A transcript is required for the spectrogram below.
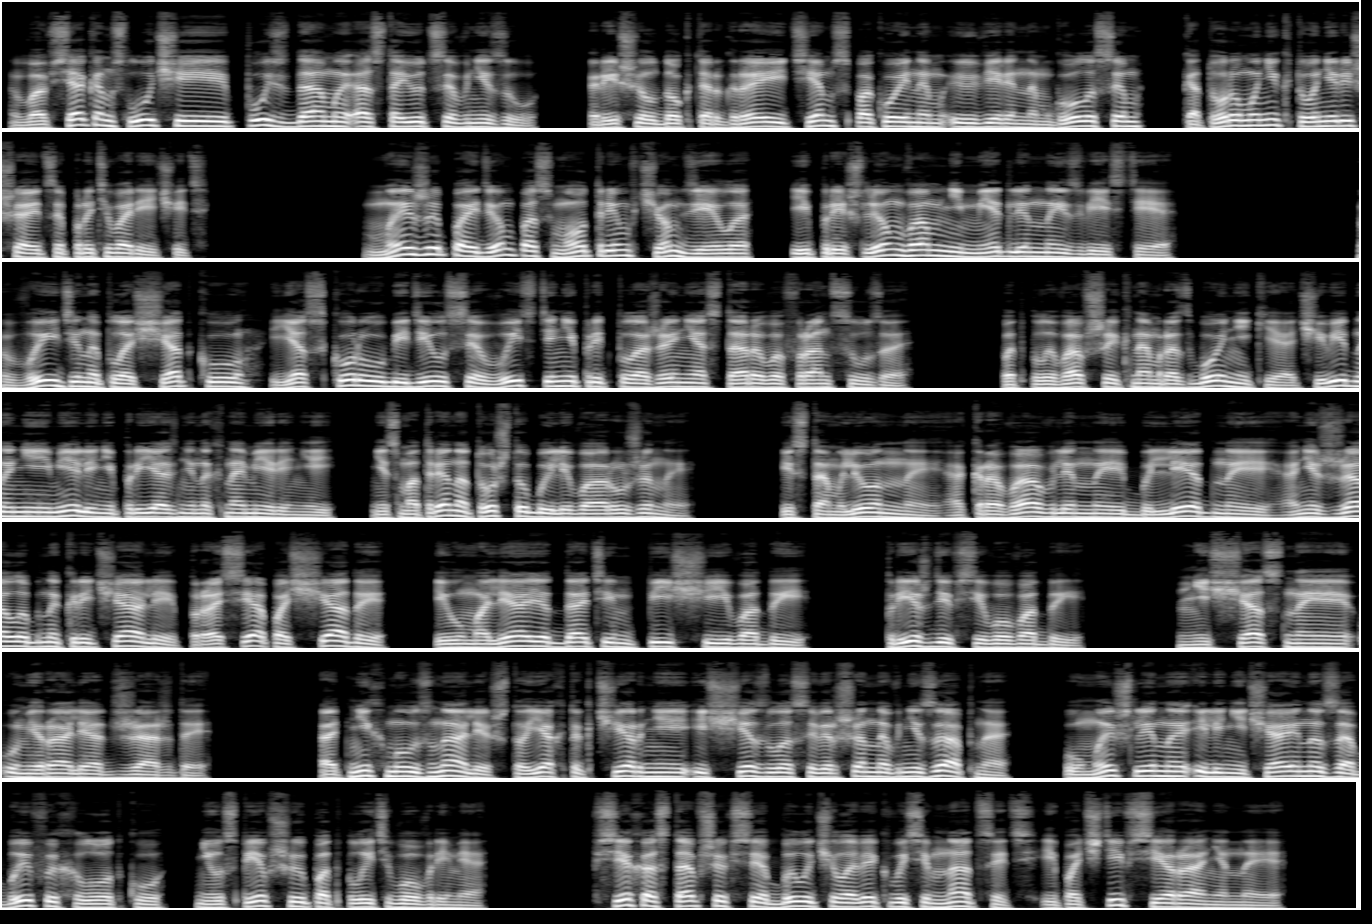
Во всяком случае, пусть дамы остаются внизу, решил доктор Грей тем спокойным и уверенным голосом, которому никто не решается противоречить. Мы же пойдем посмотрим, в чем дело, и пришлем вам немедленно известие. Выйдя на площадку, я скоро убедился в истине предположения старого француза. Подплывавшие к нам разбойники, очевидно, не имели неприязненных намерений, несмотря на то, что были вооружены. Истомленные, окровавленные, бледные, они жалобно кричали, прося пощады и умоляя дать им пищи и воды, прежде всего воды. Несчастные умирали от жажды. От них мы узнали, что яхта к Черни исчезла совершенно внезапно, умышленно или нечаянно забыв их лодку, не успевшую подплыть вовремя. Всех оставшихся было человек 18 и почти все раненые.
